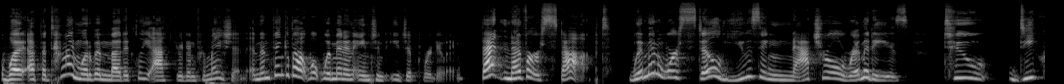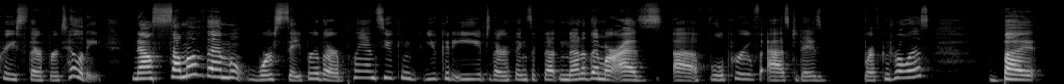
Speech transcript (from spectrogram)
what at the time would have been medically accurate information. And then think about what women in ancient Egypt were doing. That never stopped. Women were still using natural remedies to decrease their fertility. Now, some of them were safer. There are plants you can you could eat. There are things like that. None of them are as uh, foolproof as today's birth control is, but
